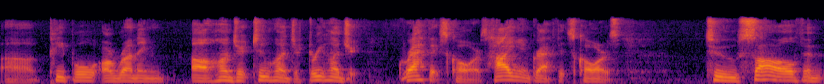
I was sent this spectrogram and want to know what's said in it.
Uh, people are running 100, 200, 300 graphics cards, high-end graphics cards, to solve an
